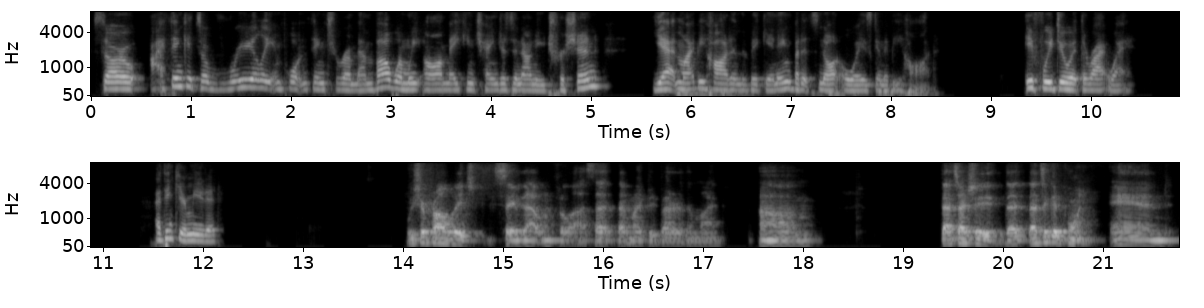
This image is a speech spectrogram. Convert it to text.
So I think it's a really important thing to remember when we are making changes in our nutrition. Yeah, it might be hard in the beginning, but it's not always going to be hard if we do it the right way. I think you're muted. We should probably save that one for last. That that might be better than mine. Um, that's actually that that's a good point. And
